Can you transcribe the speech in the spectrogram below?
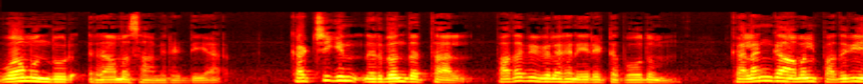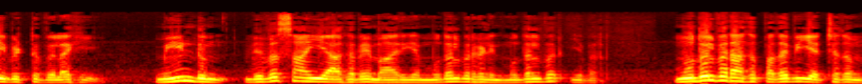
ஓமந்தூர் ராமசாமி ரெட்டியார். கட்சியின் நிர்பந்தத்தால் பதவி விலக நேரிட்ட போதும் கலங்காமல் பதவியை விட்டு விலகி மீண்டும் விவசாயியாகவே மாறிய முதல்வர்களின் முதல்வர் இவர். முதல்வராக பதவியேற்றதும்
